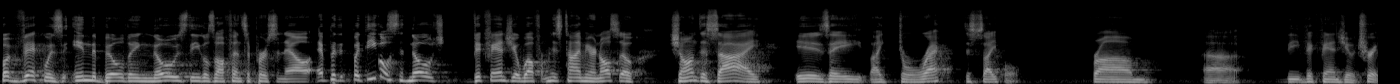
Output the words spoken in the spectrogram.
but Vic was in the building, knows the Eagles' offensive personnel, and but but the Eagles know Vic Fangio well from his time here, and also Sean Desai is a like direct disciple from uh, the Vic Fangio tree.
